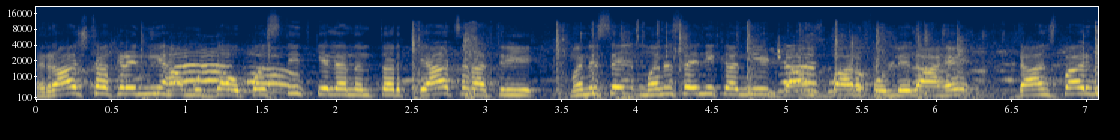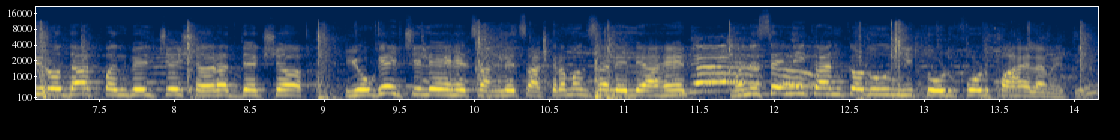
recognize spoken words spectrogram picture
राज ठाकरेंनी हा मुद्दा उपस्थित केल्यानंतर त्याच रात्री मनसे मनसैनिकांनी डान्स बार फोडलेला आहे. डान्स बार विरोधात पनवेलचे शहराध्यक्ष योगेश चिले हे चांगलेच आक्रमक झालेले आहेत. मनसैनिकांकडून ही तोडफोड पाहायला मिळते.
